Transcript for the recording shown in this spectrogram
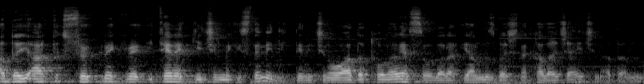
adayı artık sökmek ve iterek geçirmek istemedikleri için o ada Tolaressa olarak yalnız başına kalacağı için adanın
